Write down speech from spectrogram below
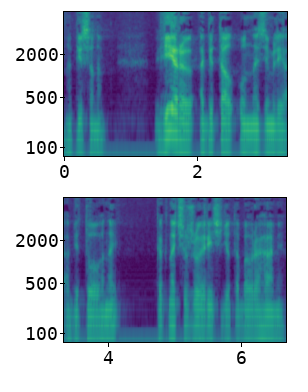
Написано, «Верою обитал он на земле обетованной, как на чужой, речь идет об Аврааме,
